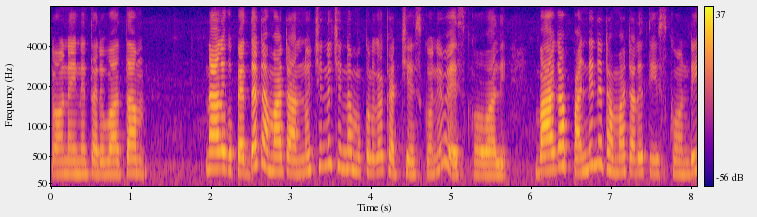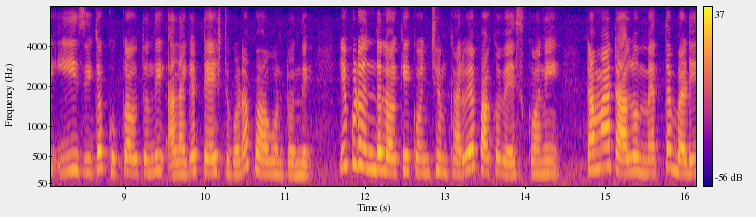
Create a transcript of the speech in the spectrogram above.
టోన్ అయిన తరువాత నాలుగు పెద్ద టమాటాలను చిన్న చిన్న ముక్కలుగా కట్ చేసుకొని వేసుకోవాలి. బాగా పండిన టమాటాలు తీసుకోండి. ఈజీగా కుక్ అవుతుంది. అలాగే టేస్ట్ కూడా బాగుంటుంది. ఇప్పుడు ఇందులోకి కొంచెం కరివేపాకు వేసుకొని టమాటాలు మెత్తబడి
